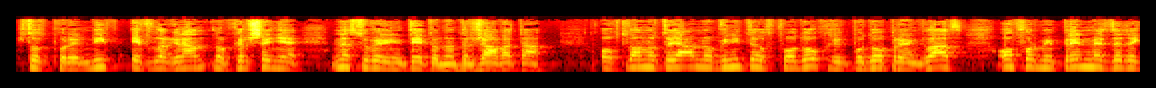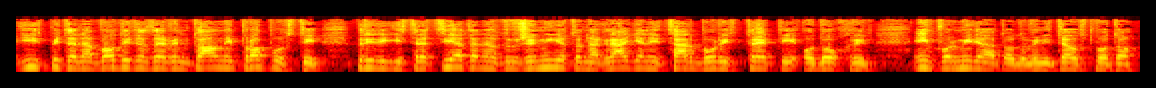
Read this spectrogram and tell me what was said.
што според нив е флагрантно кршење на суверенитетот на државата. Основното јавно обвинителство од Охрид под опрен глас оформи предмет за да ги испита на водите за евентуални пропусти при регистрацијата на Сдруженијето на граѓани Цар Борис III од Охрид, информираат од обвинителството.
